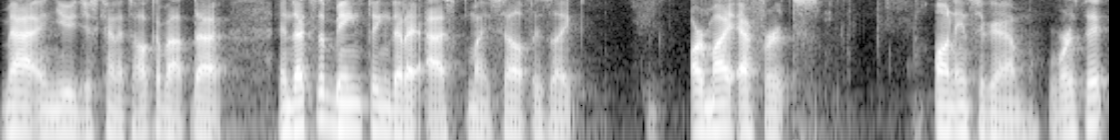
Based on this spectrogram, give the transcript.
Matt and you just kind of talk about that. And that's the main thing that I ask myself is like, are my efforts on Instagram worth it?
